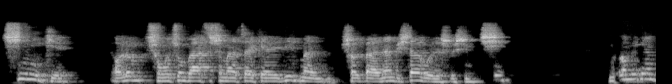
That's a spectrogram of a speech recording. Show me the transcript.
چینی که حالا شما چون بحثش مطرح کردید من شاید بعدا بیشتر بردش بشیم. چین می‌خوام بگم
